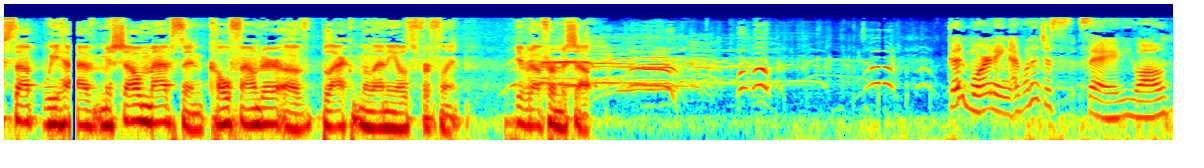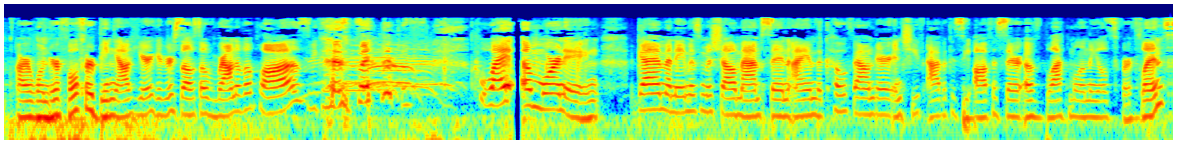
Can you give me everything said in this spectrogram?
Next up, we have Michelle Mabson, co-founder of Black Millennials for Flint. Give it up for Michelle. Good morning. I want to just say you all are wonderful for being out here. Give yourselves a round of applause because it's quite a morning. Again, my name is Michelle Mabson. I am the co-founder and chief advocacy officer of Black Millennials for Flint.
